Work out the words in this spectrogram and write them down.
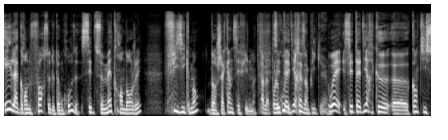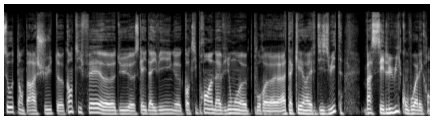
et la grande force de Tom Cruise, c'est de se mettre en danger physiquement dans chacun de ses films. Ah bah, pour le coup, il est très impliqué. Ouais, c'est-à-dire que euh, quand il saute en parachute, euh, quand il fait euh, du skydiving, quand il prend un avion pour attaquer un F-18, ben c'est lui qu'on voit à l'écran.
